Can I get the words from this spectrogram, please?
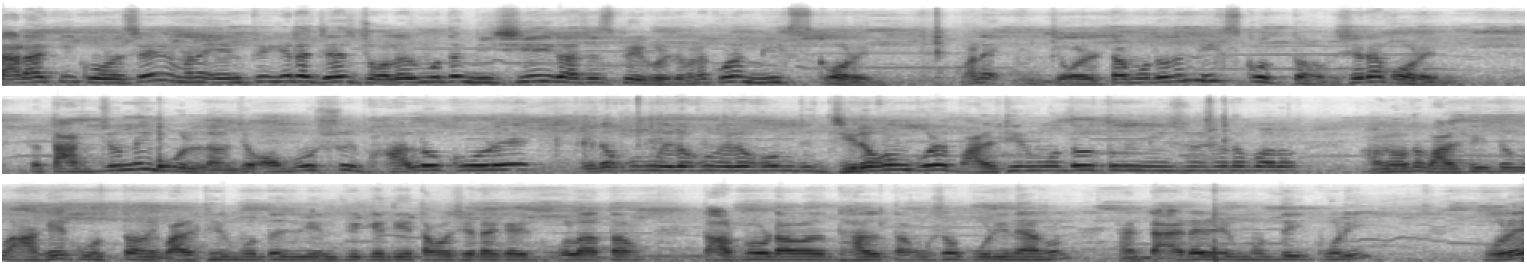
তারা কি করেছে মানে এনপিকেটা জাস্ট জলের মধ্যে মিশিয়েই গাছে স্প্রে করেছে। মানে কোনো মিক্স করেনি। মানে জলটার মধ্যে তো মিক্স করতে হবে, সেটা করেনি। তো তার জন্যই বললাম যে অবশ্যই ভালো করে এরকম এরকম এরকম, যে যেরকম করে বালতির মধ্যেও তুমি মিক্স মেশাতে পারো। আমি অত বালতি তো আগে করতাম, এই বালতির মধ্যে যদি এনপিকে দিয়ে তারপর সেটাকে গোলাতাম, তারপর ওটা ঢালতাম, ওসব করি না এখন। হ্যাঁ ডাইরেক্ট এর মধ্যেই করি, করে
